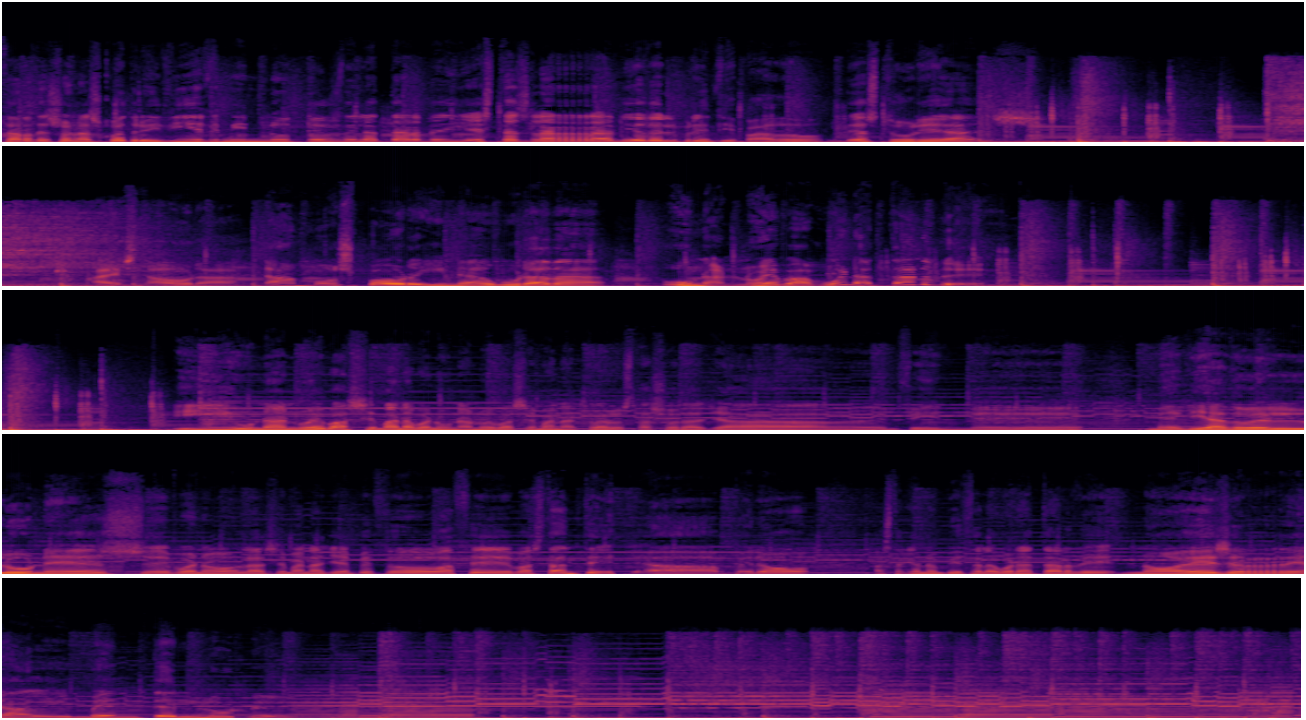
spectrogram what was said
Tardes, son las 4 y 10 minutos de la tarde y esta es la radio del Principado de Asturias. A esta hora damos por inaugurada una nueva buena tarde. Y una nueva semana, bueno, una nueva semana, claro, estas horas ya, en fin, eh, mediado el lunes, eh, bueno, la semana ya empezó hace bastante, ah, pero hasta que no empiece la buena tarde no es realmente el lunes.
